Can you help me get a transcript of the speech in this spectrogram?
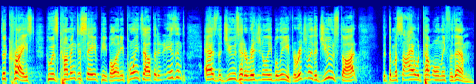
the Christ, who is coming to save people, and he points out that it isn't as the Jews had originally believed. Originally, the Jews thought that the Messiah would come only for them.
